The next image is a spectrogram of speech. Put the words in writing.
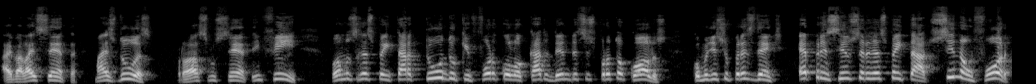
Aí vai lá e senta. Mais duas, próximo senta. Enfim, vamos respeitar tudo que for colocado dentro desses protocolos. Como disse o presidente, é preciso ser respeitado. Se não for,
